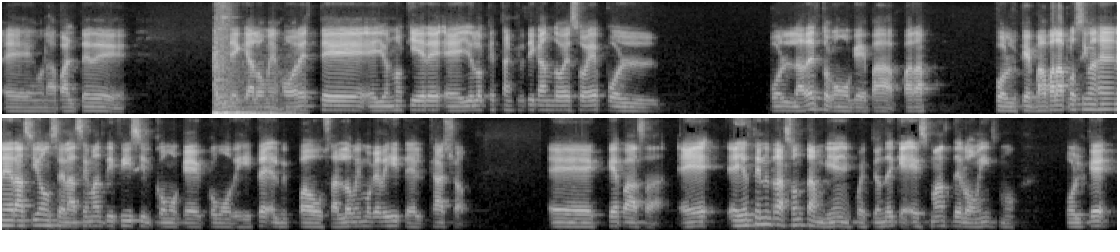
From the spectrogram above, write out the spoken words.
en una parte de, de que a lo mejor este, ellos no quieren, ellos lo que están criticando eso es por, por la de esto, como que para porque va para la próxima generación, se le hace más difícil, como que, como dijiste, el, para usar lo mismo que dijiste, el catch up. Eh, ¿Qué pasa? Eh, ellos tienen razón también en cuestión de que es más de lo mismo. ¿Por qué?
